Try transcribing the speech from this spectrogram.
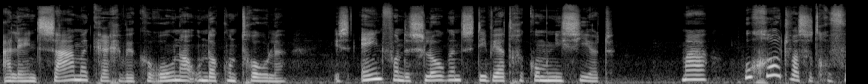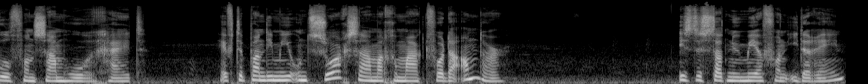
Alleen samen krijgen we corona onder controle, is een van de slogans die werd gecommuniceerd. Maar hoe groot was het gevoel van saamhorigheid? Heeft de pandemie ons zorgzamer gemaakt voor de ander? Is de stad nu meer van iedereen?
